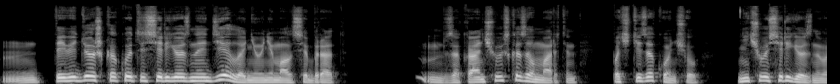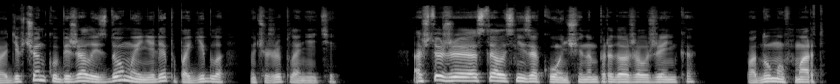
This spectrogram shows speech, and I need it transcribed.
«Ты ведешь какое-то серьезное дело», — не унимался брат. «Заканчиваю», — сказал Мартин. «Почти закончил». Ничего серьезного. Девчонка убежала из дома и нелепо погибла на чужой планете. «А что же осталось незаконченным?» — продолжал Женька. Подумав, Март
